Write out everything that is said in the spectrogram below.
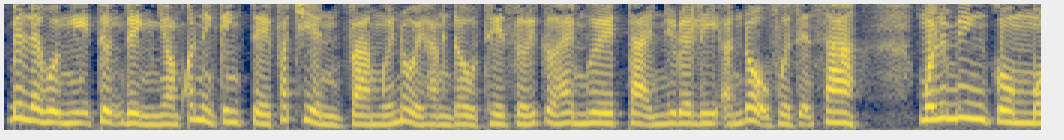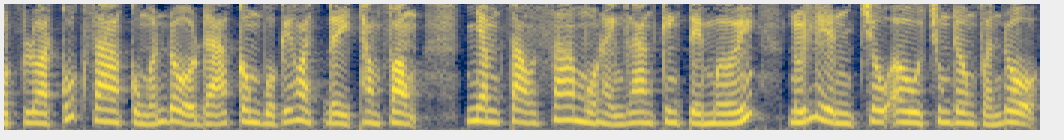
Bên lề hội nghị thượng đỉnh nhóm các nền kinh tế phát triển và mới nổi hàng đầu thế giới G20 tại New Delhi, Ấn Độ vừa diễn ra, một liên minh gồm một loạt quốc gia cùng Ấn Độ đã công bố kế hoạch đầy tham vọng nhằm tạo ra một hành lang kinh tế mới nối liền châu Âu, Trung Đông và Ấn Độ,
